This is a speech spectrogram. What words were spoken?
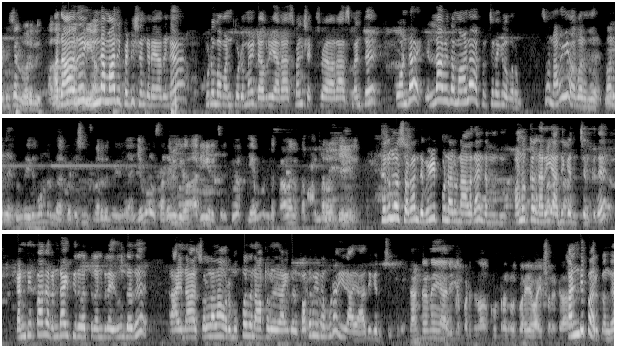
பெட்டிஷன் வருது. அதாவது இந்த மாதிரி பெட்டிஷன் கிடையாதுங்க. குடும்ப வன்கொடுமை டவரி ஹராஸ்மெண்ட் செக்ஷுவல் ஹராஸ்மெண்ட் போன்ற எல்லா விதமான பிரச்சனைகள் வரும். ஸோ நிறைய வருது வருது. இந்த இது போன்ற இந்த பெட்டிஷன்ஸ் வருது எவ்வளவு சதவிகிதம் அதிகரிச்சிருக்கு? எவ்வளவு இந்த காலகட்டம் எந்த அளவுக்கு திரும்ப சொல்றேன் இந்த விழிப்புணர்வுனால தான் இந்த மனுக்கள் நிறைய அதிகரிச்சிருக்குது. கண்டிப்பாக ரெண்டாயிரத்தி இருபத்தி ரெண்டுல இருந்தது நான் சொல்லலாம் ஒரு முப்பது நாற்பது ஐம்பது சதவீதம் கூட இது அதிகரிச்சிருக்குது. தண்டனை அதிகப்படுத்தினால் குற்றங்கள் குறைய வாய்ப்பு இருக்கா? கண்டிப்பா இருக்குங்க.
